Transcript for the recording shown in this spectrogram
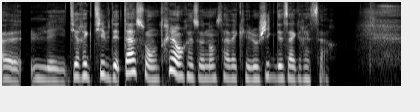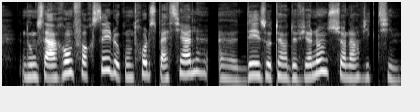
euh, les directives d'État sont entrées en résonance avec les logiques des agresseurs. Donc ça a renforcé le contrôle spatial euh, des auteurs de violences sur leurs victimes.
